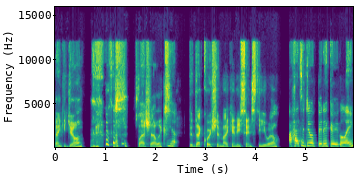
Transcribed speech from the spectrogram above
Thank you, John. Slash Alex. Yep. Did that question make any sense to you, Al? I had to do a bit of Googling,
